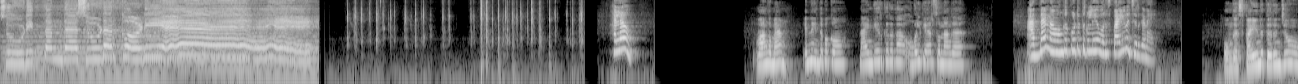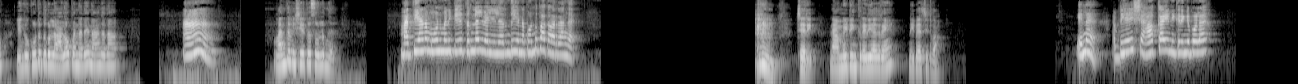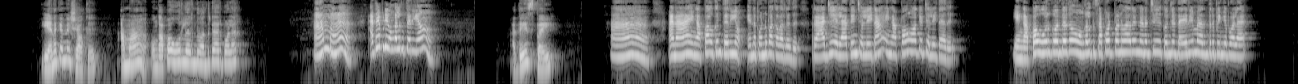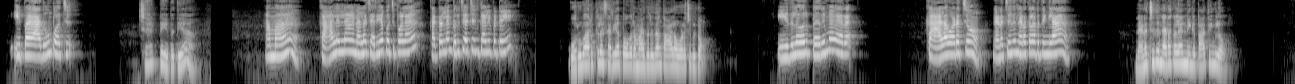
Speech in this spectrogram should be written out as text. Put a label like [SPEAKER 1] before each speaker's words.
[SPEAKER 1] சூடித் தந்த சுடற்கொடியே
[SPEAKER 2] ஹலோ.
[SPEAKER 3] வாங்க மேம் என்ன இந்த பக்கம்? நான் இங்க இருக்கிறதா? உங்களுக்கு யார் சொன்னாங்க?
[SPEAKER 2] அதான் நான் உங்க கூட்டத்துக்குள்ளேயே ஒரு ஸ்பை வச்சிருக்கனே.
[SPEAKER 3] உங்க ஸ்பைன்னு தெரிஞ்சும் எங்க கூட்டத்துக்குள்ள அலோவ் பண்ணதே நாங்க தான்.
[SPEAKER 2] ஆ.
[SPEAKER 3] வந்த விஷயத்த சொல்லுங்க.
[SPEAKER 2] மத்தியானம் மூணு மணிக்கு திருநெல்வேலியில இருந்து என்ன பொண்ணு பார்க்க வர்றாங்க.
[SPEAKER 3] சரி நான் மீட்டிங்க்கு ரெடி ஆகுறேன். நீ பேசிட்டு வா.
[SPEAKER 2] என்ன? அப்படியே ஷாக் ஆகி நிக்கிறீங்க போல?
[SPEAKER 3] எனக்கு என்ன ஷாக்கு அம்மா உங்க அப்பா ஊர்ல இருந்து வந்துட்டார் போல.
[SPEAKER 2] ஆமா அது எப்படி உங்களுக்கு தெரியும்?
[SPEAKER 3] அதே ஸ்பை
[SPEAKER 2] ஆ ஆனா எங்க அப்பாவுக்கும் தெரியும். என்ன பொண்ணு பார்க்க வர்றது? ராஜு எல்லாத்தையும் சொல்லிட்டான் எங்க அப்பாவும் ஓகே சொல்லிட்டாரு. எங்க அப்பா ஊருக்கு வந்ததும் உங்களுக்கு சப்போர்ட் பண்ணுவாருன்னு நினைச்சு கொஞ்சம் தைரியமா இருந்திருப்பீங்க போல. இப்ப அதுவும் போச்சு.
[SPEAKER 3] சேட்டையை பத்தியா?
[SPEAKER 2] ஆமா காலெல்லாம் நல்லா சரியா போச்சு போல. கட்டெல்லாம் பிரிச்சாச்சுன்னு கேள்விப்பட்டேன்.
[SPEAKER 3] ஒரு வாரத்துல சரியா போகிற மாதிரி தான் காலை உடைச்சுக்கிட்டோம்.
[SPEAKER 2] இதுல ஒரு பெருமை வேற. காலை உடைச்சோம். நினைச்சது நடக்கல பாத்தீங்களா?
[SPEAKER 3] நினைச்சது நடக்கலன்னு நீங்க பாத்தீங்களோ?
